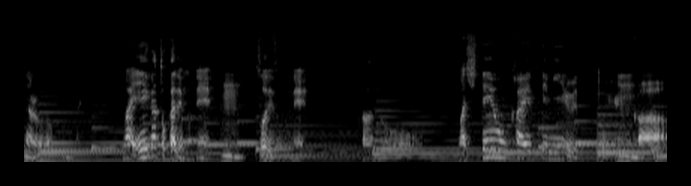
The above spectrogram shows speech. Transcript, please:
なるほど。うん。まあ映画とかでもねうん。そうですもんね。あのまあ視点を変えてみるというか、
